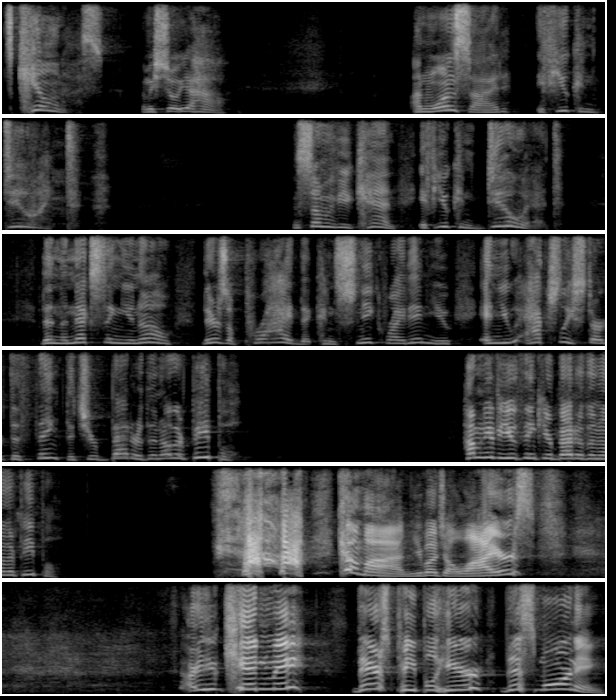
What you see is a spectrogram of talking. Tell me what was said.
It's killing us. Let me show you how. On one side, if you can do it, and some of you can, if you can do it, then the next thing you know, there's a pride that can sneak right in you, and you actually start to think that you're better than other people. How many of you think you're better than other people? Come on, you bunch of liars. Are you kidding me? There's people here this morning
